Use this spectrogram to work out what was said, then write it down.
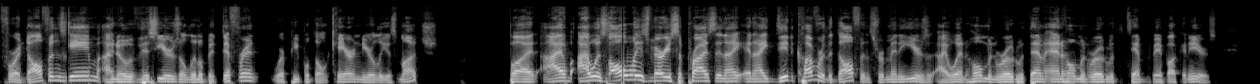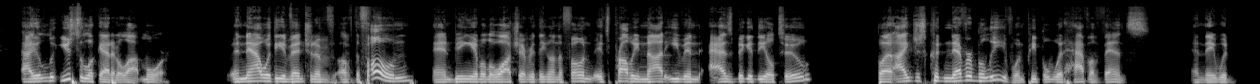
for a Dolphins game. I know this year's a little bit different where people don't care nearly as much. But I I was always very surprised and I and I did cover the Dolphins for many years. I went home and road with them and home and road with the Tampa Bay Buccaneers. I l- used to look at it a lot more. And now with the invention of, of the phone and being able to watch everything on the phone, it's probably not even as big a deal too. But I just could never believe when people would have events and they would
